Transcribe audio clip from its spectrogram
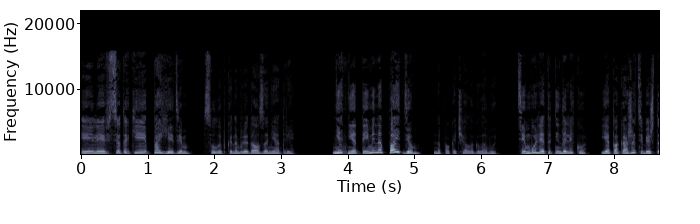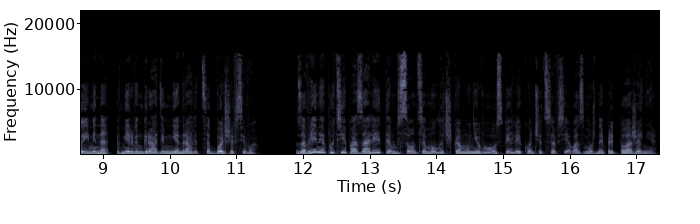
или все таки поедем?» — с улыбкой наблюдал за Неатри. «Нет-нет, именно пойдем», — она покачала головой. Тем более тут недалеко. Я покажу тебе, что именно в Мирвинграде мне нравится больше всего». За время пути по залитым солнцем улочкам у него успели кончиться все возможные предположения.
